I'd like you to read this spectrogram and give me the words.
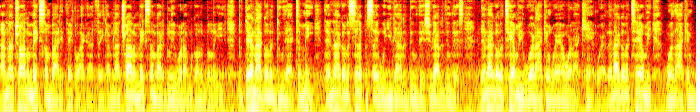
I'm not trying to make somebody think like I think. I'm not trying to make somebody believe what I'm going to believe. But they're not going to do that to me. They're not going to sit up and say, well, you got to do this. You got to do this. They're not going to tell me what I can wear and what I can't wear. They're not going to tell me whether I can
